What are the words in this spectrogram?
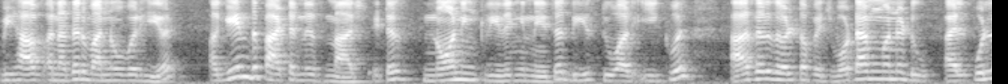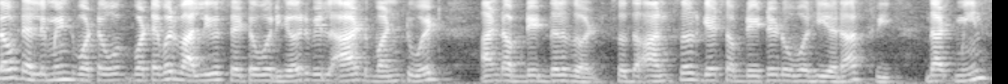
we have another one over here again the pattern is matched. It is non-increasing in nature. These two are equal. As a result of which what i'm gonna do i'll pull out element whatever whatever value is set over here. We'll add one to it and update the result. So the answer gets updated over here as 3 that means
